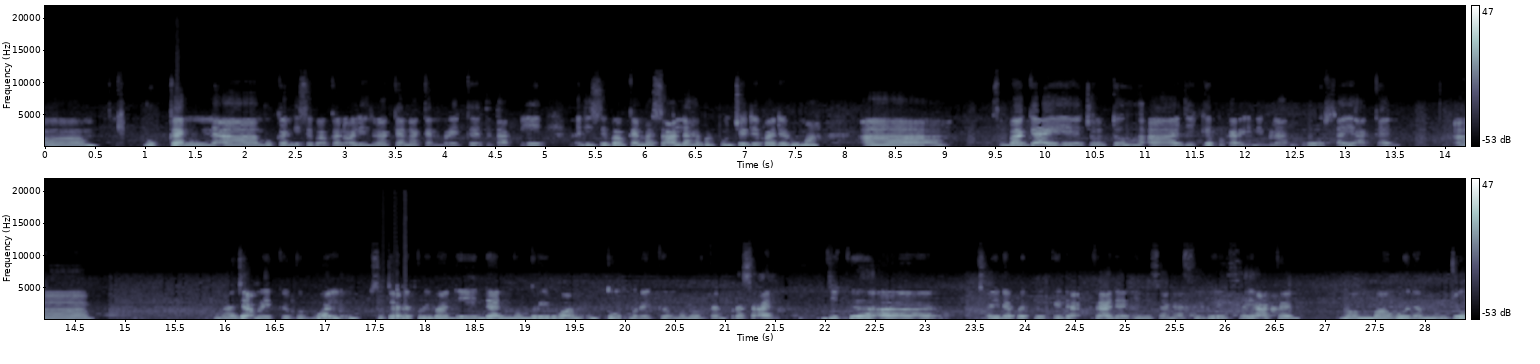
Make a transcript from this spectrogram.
um, bukan uh, bukan disebabkan oleh rakan-rakan mereka tetapi disebabkan masalah berpunca daripada rumah. Uh, sebagai contoh uh, jika perkara ini berlaku saya akan uh, mengajak mereka berbual secara peribadi dan memberi ruang untuk mereka meluahkan perasaan. Jika uh, saya dapati keadaan ini sangat serius, saya akan membawa dan menujuk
